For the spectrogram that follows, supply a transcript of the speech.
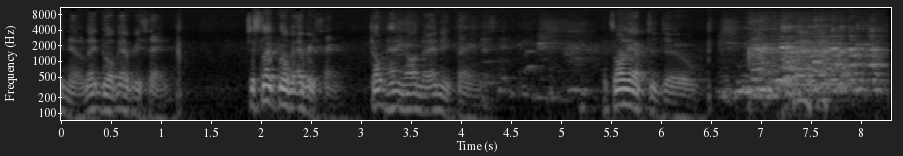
you know, let go of everything. Just let go of everything. Don't hang on to anything. That's all you have to do.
